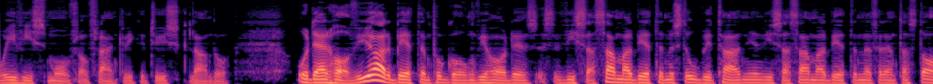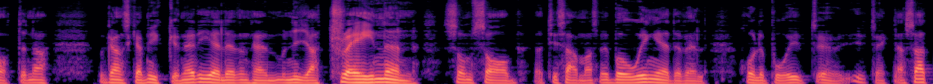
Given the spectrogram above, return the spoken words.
och i viss mån från Frankrike, Tyskland och, och där har vi ju arbeten på gång. Vi har det, vissa samarbeten med Storbritannien, vissa samarbeten med Förenta Staterna ganska mycket när det gäller den här nya trainen som Saab tillsammans med Boeing är det väl håller på att ut, eh, utveckla. Så att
